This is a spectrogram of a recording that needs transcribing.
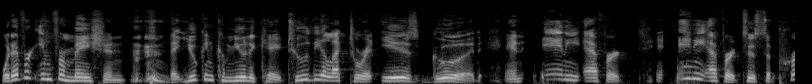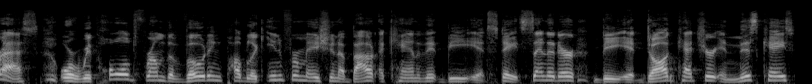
whatever information that you can communicate to the electorate is good. And any effort any effort to suppress or withhold from the voting public information about a candidate be it state senator be it dog catcher in this case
